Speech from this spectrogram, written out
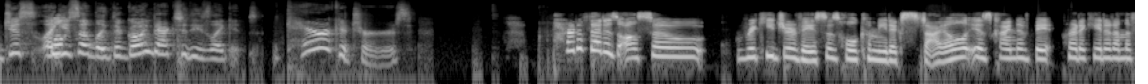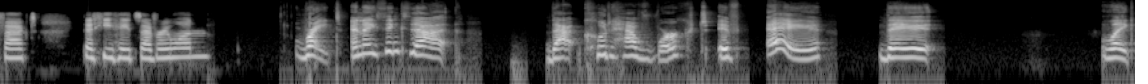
just like Well- you said like they're going back to these like caricatures. Part of that is also Ricky Gervais's whole comedic style is kind of ba- predicated on the fact that he hates everyone. Right. And I think that that could have worked if A, they like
